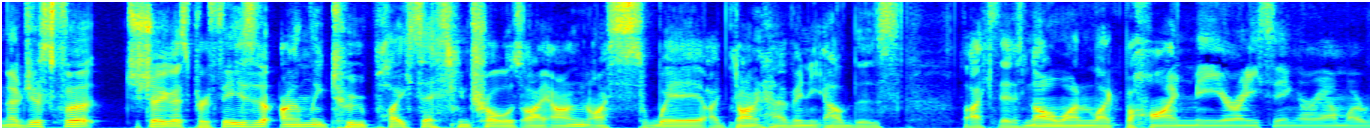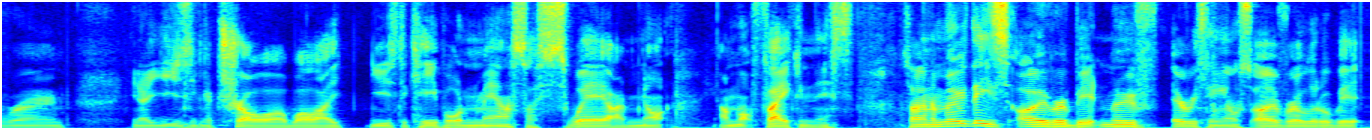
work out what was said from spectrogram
Now just for to show you guys proof, these are the only two PlayStation controllers I own, I swear I don't have any others. Like there's no one like behind me or anything around my room, you know, using a controller while I use the keyboard and mouse. I swear I'm not I'm not faking this. So I'm gonna move these over a bit, move everything else over a little bit.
